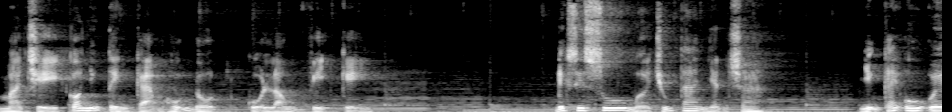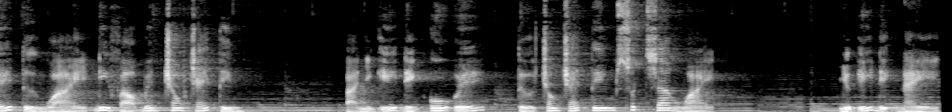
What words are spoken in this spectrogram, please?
mà chỉ có những tình cảm hỗn độn của lòng vị kỷ. Đức Giêsu mời chúng ta nhận ra, những cái ô uế từ ngoài đi vào bên trong trái tim và những ý định ô uế từ trong trái tim xuất ra ngoài. Những ý định này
